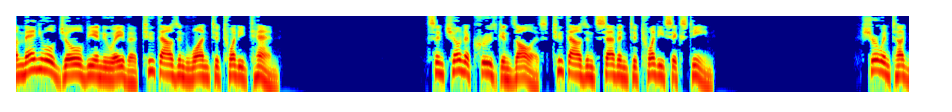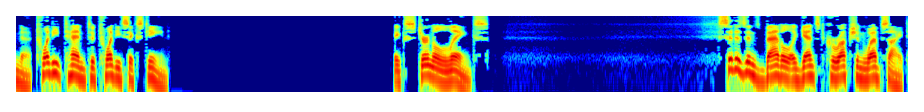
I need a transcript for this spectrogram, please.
Emmanuel Joel Villanueva 2001 to 2010 Cinchona Cruz Gonzales 2007 to 2016 Sherwin Tugna 2010 to 2016 External links. Citizens Battle Against Corruption website.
